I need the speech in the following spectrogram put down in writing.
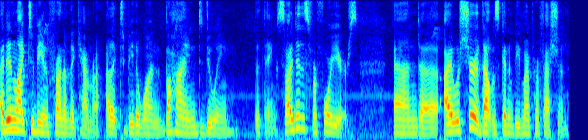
I didn't like to be in front of the camera. I like to be the one behind doing the thing. So I did this for four years and uh, I was sure that was going to be my profession.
